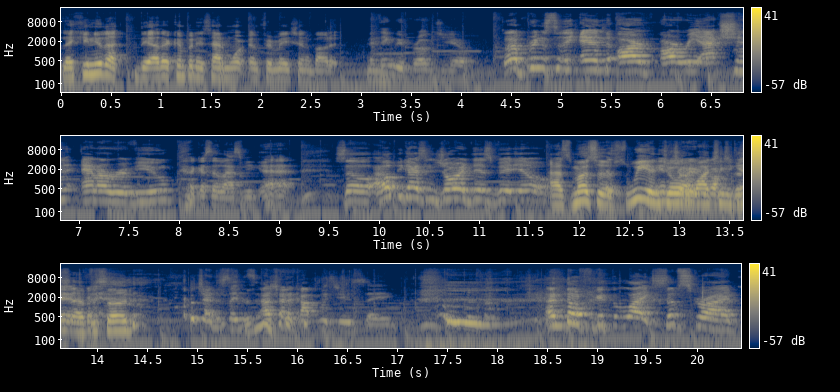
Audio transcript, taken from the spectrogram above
Like he knew that the other companies had more information about it. I think we broke Geo. So that brings us to the end our our reaction and our review. Like I said last week. so I hope you guys enjoyed this video. As much as we enjoyed, Enjoyed watching, watching this it. episode, I was trying to say this. I was trying to copy what you were saying. And don't forget to like, subscribe,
